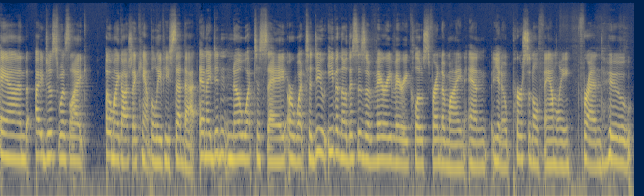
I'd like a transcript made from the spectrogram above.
and I just was like, oh my gosh, I can't believe he said that. And I didn't know what to say or what to do, even though this is a very, very close friend of mine and, you know, personal family friend who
